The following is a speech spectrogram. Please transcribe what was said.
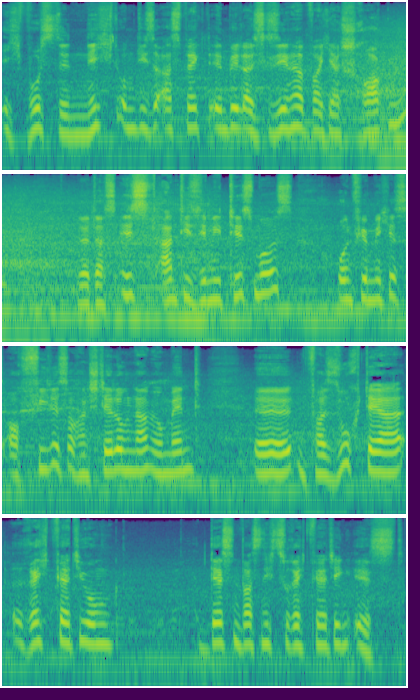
Ich wusste nicht um diese Aspekte im Bild. Als ich es gesehen habe, war ich erschrocken. Das ist Antisemitismus und für mich ist auch vieles, auch an Stellungnahmen im Moment, äh, ein Versuch der Rechtfertigung dessen, was nicht zu rechtfertigen ist.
